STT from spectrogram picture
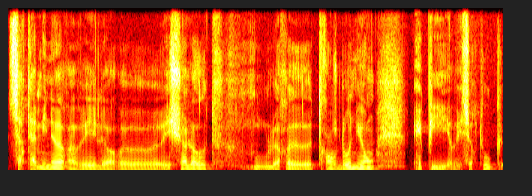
Certains mineurs avaient leur euh, échalote ou leur euh, tranche d'oignon. Et puis il y avait surtout que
